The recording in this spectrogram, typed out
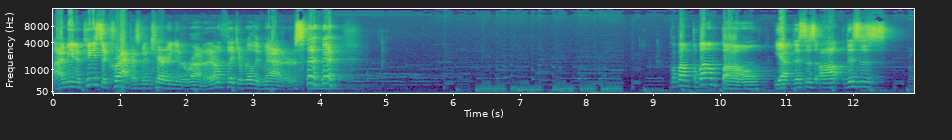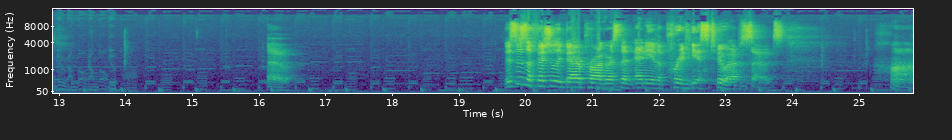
I mean, a piece of crap has been carrying it around. I don't think it really matters. Ba-bum, ba-bum, bum. Yeah, this is uh, this is. Oh. This is officially better progress than any of the previous two episodes. Huh.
